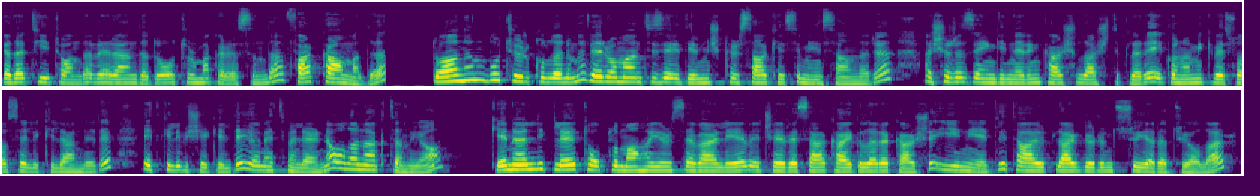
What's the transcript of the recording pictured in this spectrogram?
ya da Teton'da verandada oturmak arasında fark kalmadı. Doğanın bu tür kullanımı ve romantize edilmiş kırsal kesim insanları aşırı zenginlerin karşılaştıkları ekonomik ve sosyal ikilemleri etkili bir şekilde yönetmelerine olanak tanıyor. Genellikle topluma hayırseverliğe ve çevresel kaygılara karşı iyi niyetli taahhütler görüntüsü yaratıyorlar.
